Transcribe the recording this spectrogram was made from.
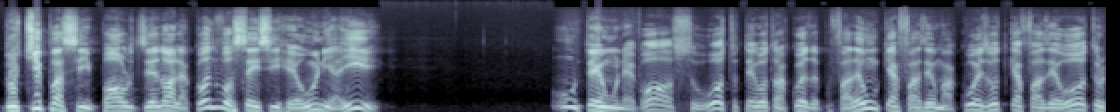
Do tipo assim, Paulo dizendo: olha, quando vocês se reúnem aí, um tem um negócio, o outro tem outra coisa para fazer, um quer fazer uma coisa, outro quer fazer outro.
